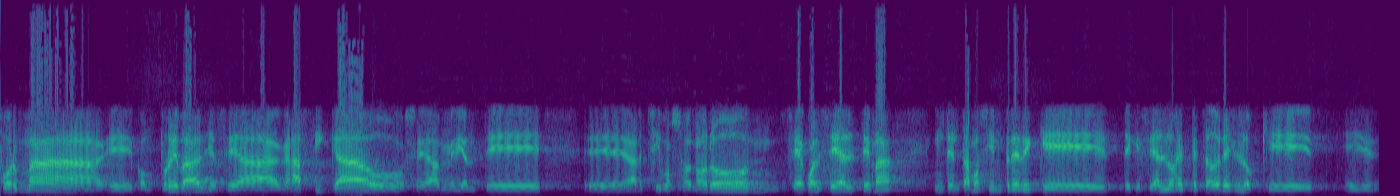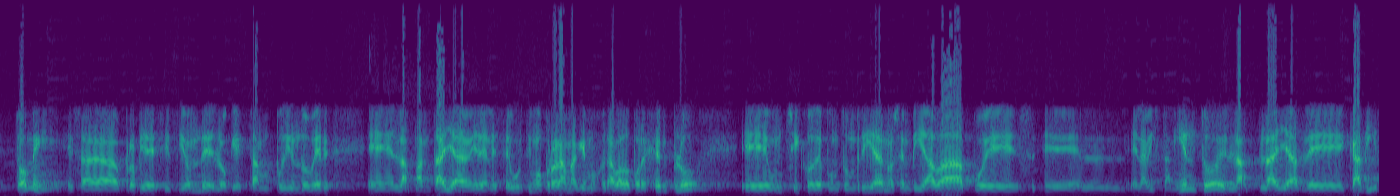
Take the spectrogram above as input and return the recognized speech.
forma eh, con pruebas, ya sea gráfica o sea mediante eh, archivos sonoros, sea cual sea el tema, intentamos siempre de que, de que sean los espectadores los que eh, tomen esa propia decisión de lo que están pudiendo ver en las pantallas. En este último programa que hemos grabado, por ejemplo, eh, un chico de Puntumbría nos enviaba pues el, el avistamiento en las playas de Cádiz,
